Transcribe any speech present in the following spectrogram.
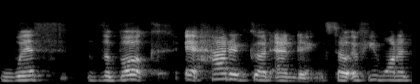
with the book, it had a good ending. So if you wanted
